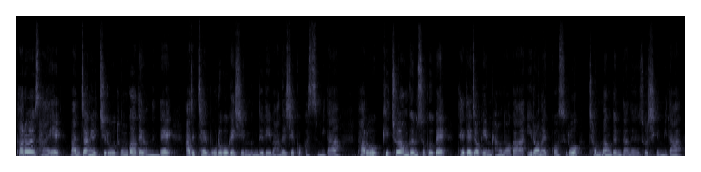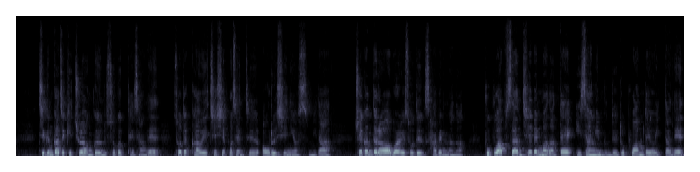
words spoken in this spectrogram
8월 4일 만장일치로 통과되었는데 아직 잘 모르고 계신 분들이 많으실 것 같습니다. 바로 기초연금 수급에 대대적인 변화가 일어날 것으로 전망된다는 소식입니다. 지금까지 기초연금 수급 대상은 소득 하위 70% 어르신이었습니다. 최근 들어 월 소득 400만원, 부부 합산 700만원대 이상인 분들도 포함되어 있다는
